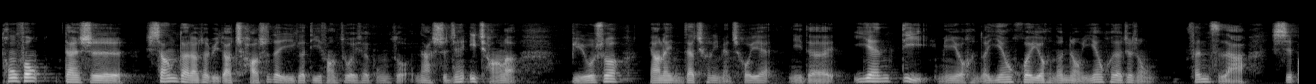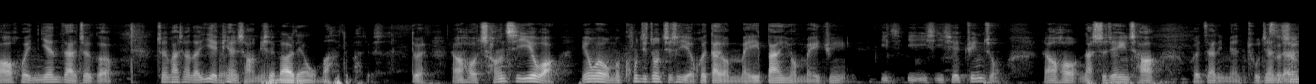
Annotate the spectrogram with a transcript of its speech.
通风，但是相对来说比较潮湿的一个地方做一些工作，那时间一长了。比如说，杨磊，你在车里面抽烟，你的烟蒂里面有很多烟灰，有很多那种烟灰的这种分子啊，细胞会粘在这个蒸发箱的叶片上面。PM 二点五嘛，对吧？就是对，然后长期以往，因为我们空气中其实也会带有霉斑、有霉菌一一一一些菌种，然后那时间一长，会在里面逐渐的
